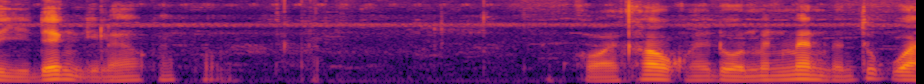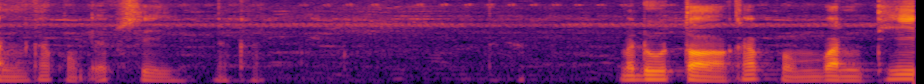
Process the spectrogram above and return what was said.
4 เด้งอีกแล้วครับผม อให้เข้าขอให้โดนแม่นๆเป็นทุกวันครับผม FC นะครับ มาดูต่อครับผมวันที่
